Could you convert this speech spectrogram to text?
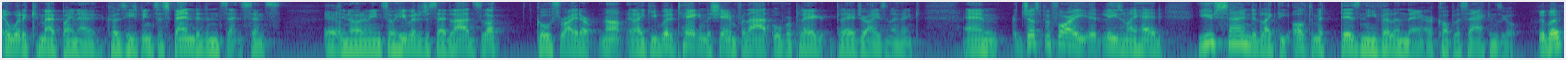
it would have come out by now because he's been suspended in since. since. Yeah. Do you know what I mean? So he would have just said, "Lads, look, ghostwriter." Not like he would have taken the shame for that over pla- plagiarizing. I think. Um, Just before I, it leaves my head, you sounded like the ultimate Disney villain there a couple of seconds ago. Did I?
